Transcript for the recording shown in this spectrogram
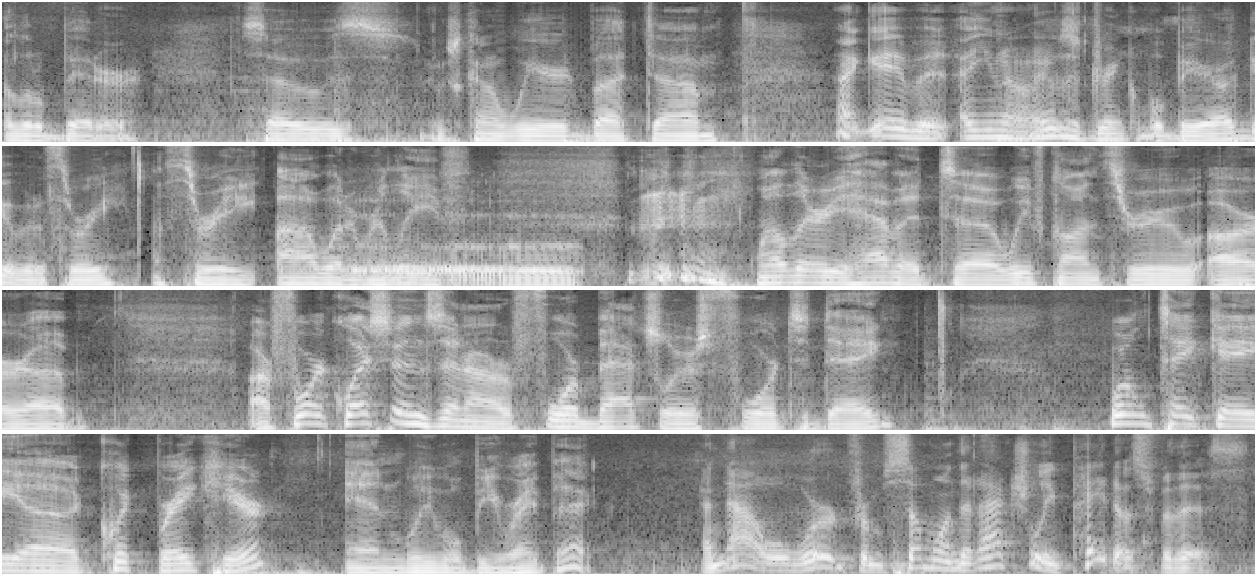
a little bitter. So it was it was kind of weird, but um, I gave it. You know, it was a drinkable beer. I'll give it a three. A three. Ah, what a relief. well, there you have it. Uh, we've gone through our uh, our four questions and our four bachelors for today. We'll take a uh, quick break here, and we will be right back. And now a word from someone that actually paid us for this.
